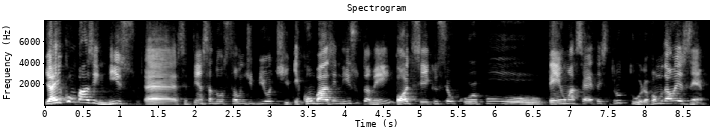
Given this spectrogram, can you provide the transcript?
E aí, com base nisso, é, você tem essa noção de biotipo. E com base nisso também, pode ser que o seu corpo tenha uma certa estrutura. Vamos dar um exemplo.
